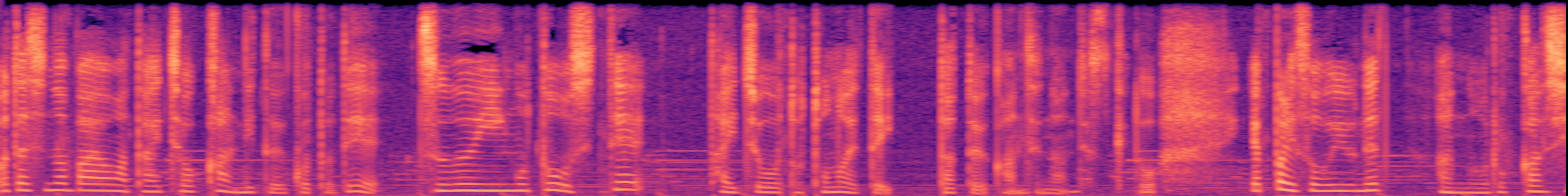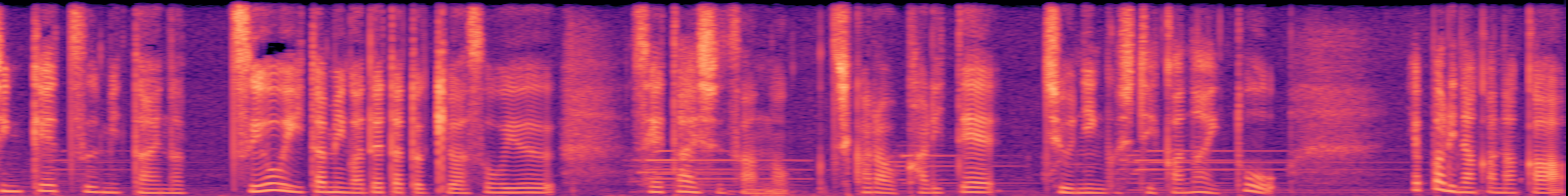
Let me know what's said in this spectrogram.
私の場合は体調管理ということで通院を通して体調を整えていっったという感じなんですけどやっぱりそういうねあの肋間神経痛みたいな強い痛みが出た時はそういう整体師さんの力を借りてチューニングしていかないとやっぱりなかなか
